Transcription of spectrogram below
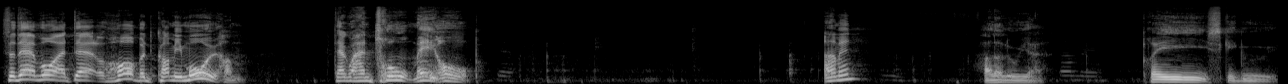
Så der, hvor at der, håbet kom imod ham, der kunne han tro med håb. Amen. Halleluja. Pris Gud.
